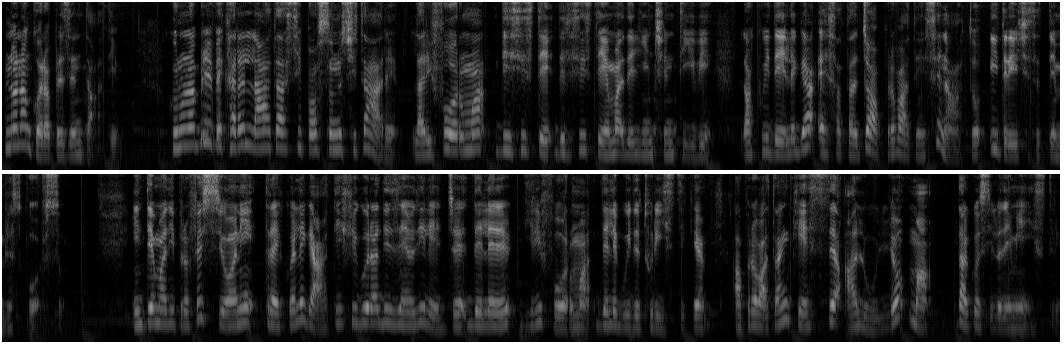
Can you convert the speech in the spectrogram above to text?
non ancora presentati. Con una breve carrellata si possono citare la riforma siste- del sistema degli incentivi, la cui delega è stata già approvata in Senato il 13 settembre scorso. In tema di professioni, tra i collegati figura il disegno di legge delle, di riforma delle guide turistiche, approvata anch'essa a luglio, ma dal Consiglio dei Ministri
